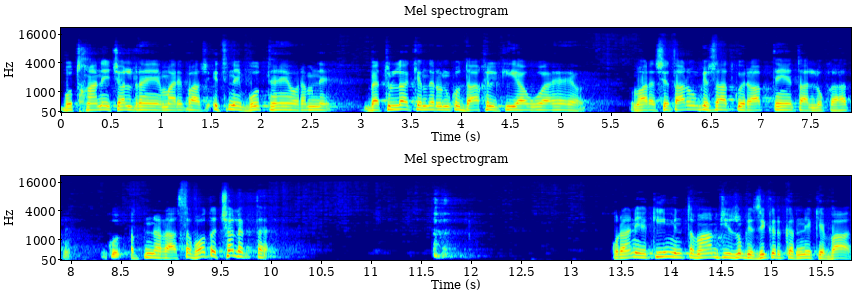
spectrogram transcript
بت خانے چل رہے ہیں، ہمارے پاس اتنے بت ہیں، اور ہم نے بیت اللہ کے اندر ان کو داخل کیا ہوا ہے، اور ہمارا ستاروں کے ساتھ کوئی رابطے ہیں، تعلقات ہیں۔ ان کو اپنا راستہ بہت اچھا لگتا ہے۔ قرآن حکیم ان تمام چیزوں کے ذکر کرنے کے بعد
